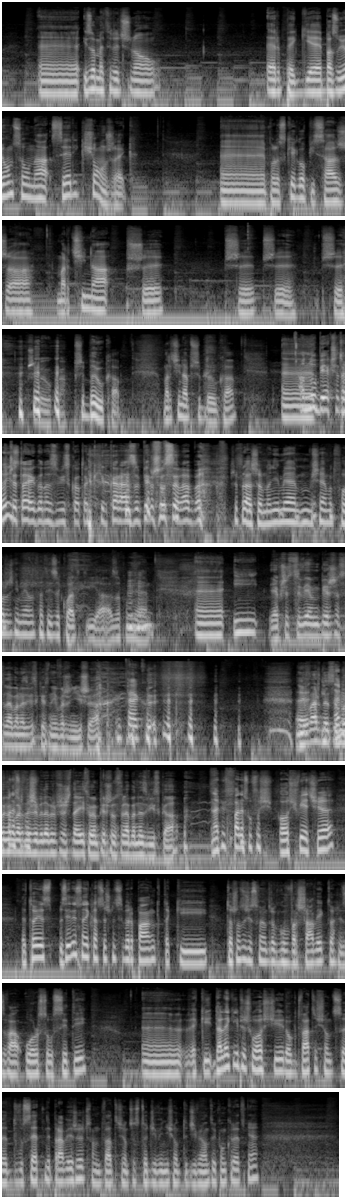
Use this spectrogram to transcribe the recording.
izometryczną, RPG bazującą na serii książek e, polskiego pisarza Marcina Przy... Przy... Przy... Przy... Przybyłka. Przybyłka. Marcina Przybyłka. E, On lubi, jak się tak jest... czyta jego nazwisko, tak kilka razy, pierwszą sylabę. Przepraszam, no nie miałem, musiałem otworzyć, nie miałem otwartej zakładki, a zapomniałem. E, I... Jak wszyscy wiemy, pierwsza sylaba nazwiska jest najważniejsza. Tak. Nieważne co mówią, ważne, żeby dobrze przeczytali swoją pierwszą sylabę nazwiska. Najpierw parę słów o, o świecie. To jest z jednej strony klasyczny cyberpunk, taki toczący się swoją drogą w Warszawie, która się nazywa Warsaw City. E, w jakiej dalekiej przyszłości, rok 2200 prawie rzecz, tam 2199 konkretnie.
